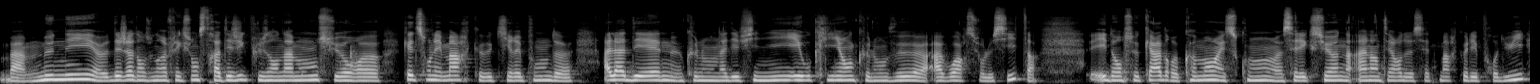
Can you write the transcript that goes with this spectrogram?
bah, menée euh, déjà dans une réflexion stratégique plus en amont sur euh, quelles sont les marques qui répondent à l'ADN que l'on a défini et aux clients que l'on veut avoir sur le site. Et dans ce cadre, comment est-ce qu'on sélectionne à l'intérieur de cette marque les produits?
